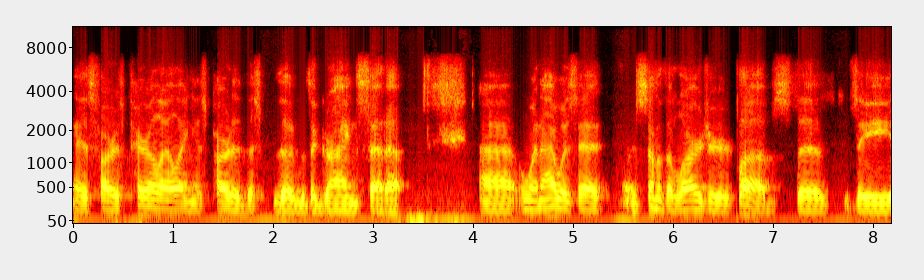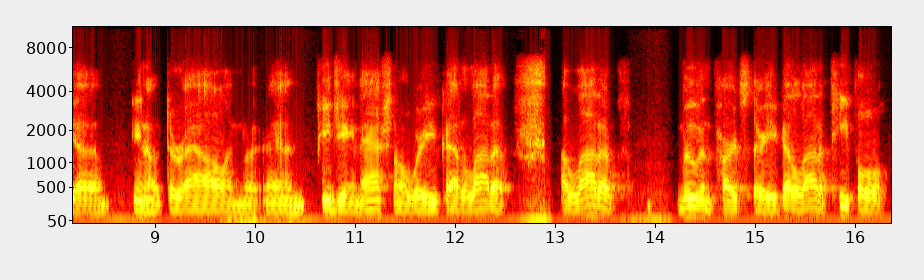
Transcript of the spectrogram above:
as far as paralleling as part of the, the, the grind setup. Uh, when I was at some of the larger clubs, the the uh, you know Doral and and PGA National, where you've got a lot of a lot of moving parts there. You've got a lot of people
